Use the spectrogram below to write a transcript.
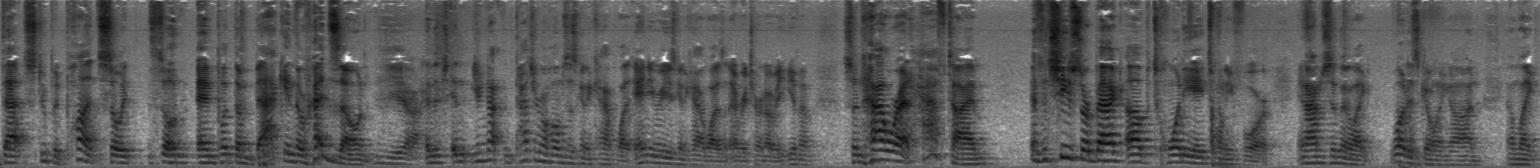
that stupid punt. So it so and put them back in the red zone. Yeah. And, the, and you're not Patrick Mahomes is going to capitalize. Andy Reid is going to capitalize on every turnover you give him. So now we're at halftime, and the Chiefs are back up 28-24. And I'm sitting there like, what is going on? I'm like,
